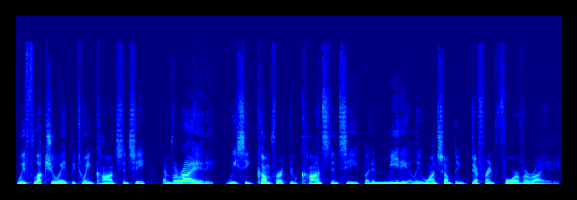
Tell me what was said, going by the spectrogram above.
we fluctuate between constancy and variety. We seek comfort through constancy, but immediately want something different for variety.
